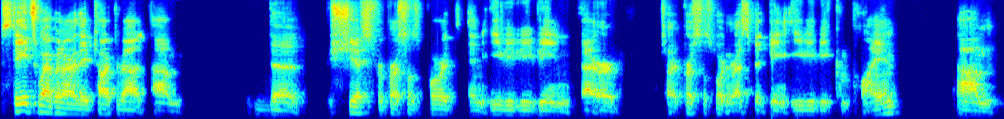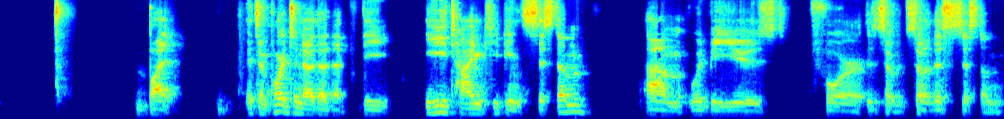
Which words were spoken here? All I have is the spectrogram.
state's webinar, they talked about um, the shifts for personal support and EVV being, uh, or sorry, personal support and respite being EVV compliant. Um, but it's important to know though that the e timekeeping system um, would be used for so so this system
